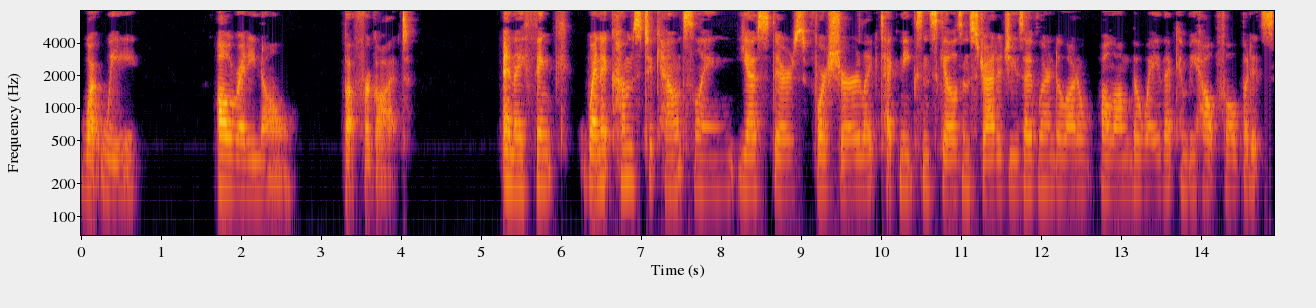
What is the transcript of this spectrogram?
what we already know but forgot. And I think when it comes to counseling, yes, there's for sure like techniques and skills and strategies I've learned a lot of, along the way that can be helpful, but it's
